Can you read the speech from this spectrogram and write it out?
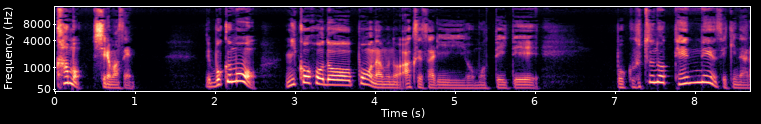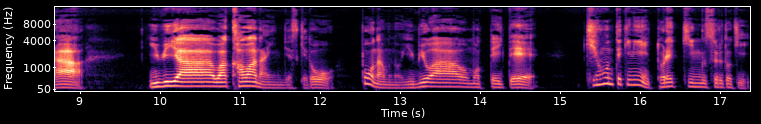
かもしれません。で僕も2個ほどポーナムのアクセサリーを持っていて、僕普通の天然石なら指輪は買わないんですけど、ポーナムの指輪を持っていて、基本的にトレッキングするとき、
